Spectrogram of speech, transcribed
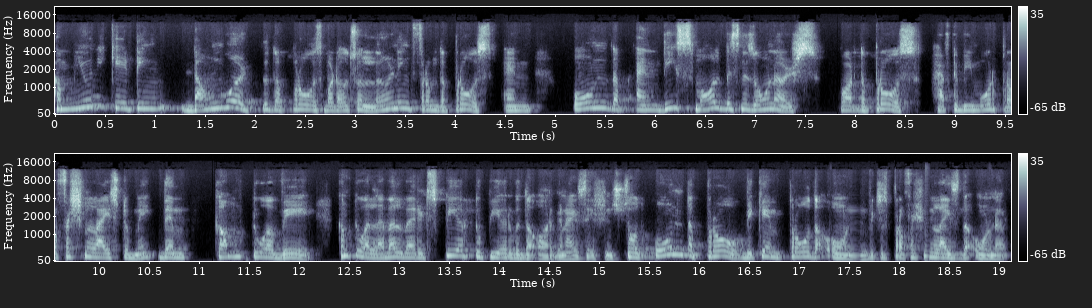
communicating downward to the pros, but also learning from the pros and own the, and these small business owners for the pros have to be more professionalized to make them come to a way, come to a level where it's peer to peer with the organization. So own the pro became pro the own, which is professionalize the owner.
